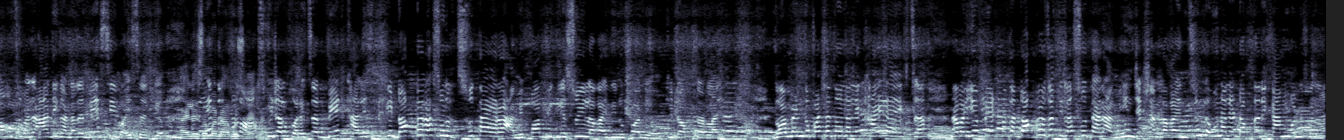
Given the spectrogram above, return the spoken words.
आउँछु भने आधी घन्टा त बेसी भइसक्यो। हस्पिटल खोलेको छ बेड खाली छ कि डक्टरलाई सु सुताएर हामी पब्लिकले सुई लगाइदिनु पर्ने हो कि डक्टरलाई गभर्मेन्टको पैसा त उनीहरूले खाइरहेको छ। नभए यो बेडमा त डक्टर जतिलाई सुताएर हामी इन्जेक्सन लगाइदिन्छौँ नि त उनीहरूले डक्टरी काम गर्नु सक्दैन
